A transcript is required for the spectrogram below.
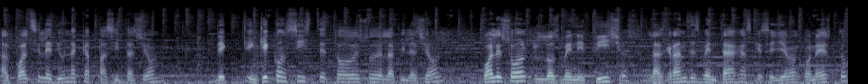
al cual se les dio una capacitación de en qué consiste todo esto de la afiliación, cuáles son los beneficios, las grandes ventajas que se llevan con esto,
